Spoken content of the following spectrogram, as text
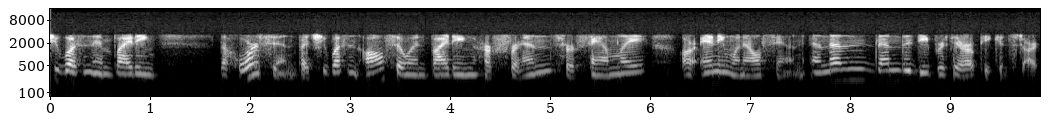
She wasn't inviting the horse in, but she wasn't also inviting her friends, her family, or anyone else in. And then, then the deeper therapy can start.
